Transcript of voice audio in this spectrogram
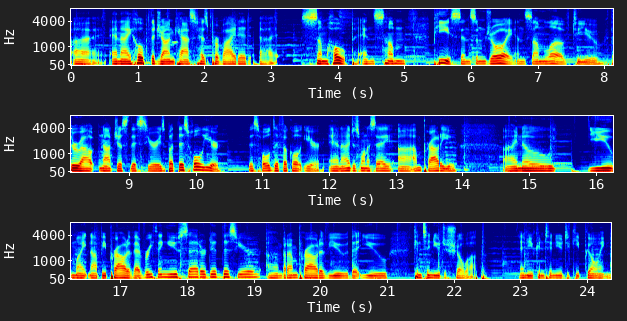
Uh, and I hope the JonCast has provided uh, some hope and some peace and some joy and some love to you throughout not just this series, but this whole year, this whole difficult year. And I just want to say, uh, I'm proud of you. I know you might not be proud of everything you said or did this year, um, but I'm proud of you that you continue to show up and you continue to keep going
